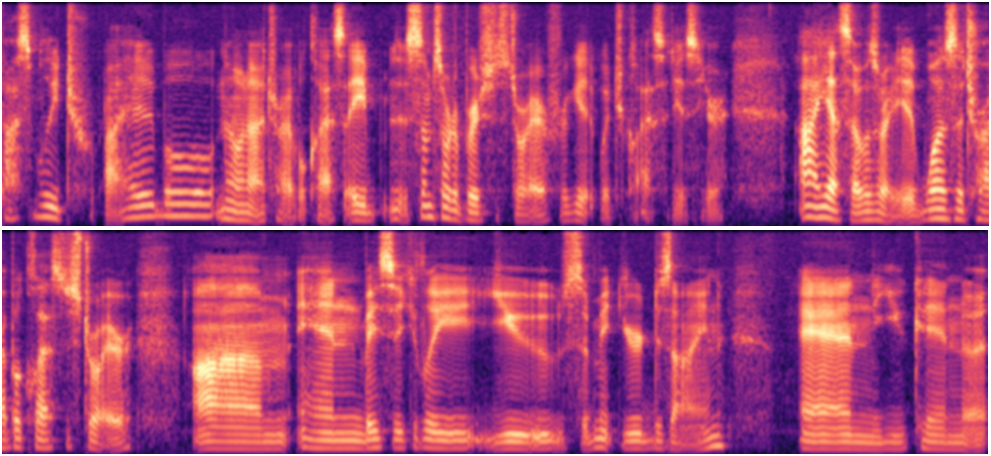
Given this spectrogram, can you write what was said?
possibly tribal no not tribal class a some sort of british destroyer i forget which class it is here ah yes i was right it was a tribal class destroyer um, and basically, you submit your design, and you can uh,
